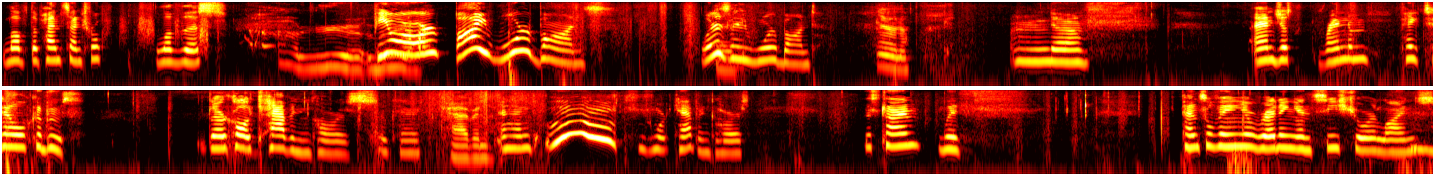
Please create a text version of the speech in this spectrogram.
Love the Penn Central. Love this. PRR buy war bonds. What is a war bond? I don't know. And uh, and just random pigtail caboose. They're called cabin cars. Okay. Cabin. And ooh, more cabin cars. This time with Pennsylvania, Reading, and Seashore lines,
